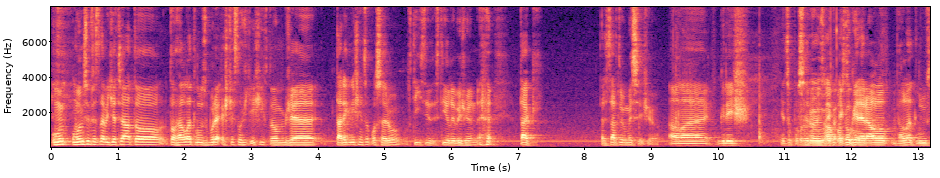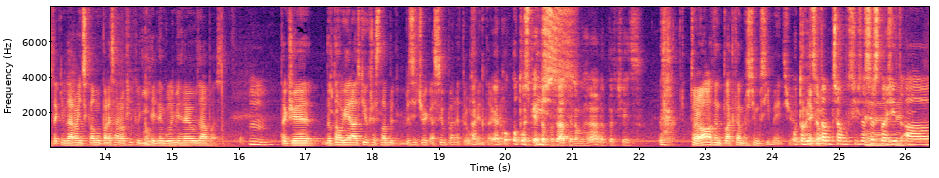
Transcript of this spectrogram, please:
umím, umím si představit, že třeba to, to Hell Let Loose bude ještě složitější v tom, že tady, když něco poseru v té Steel Division, tak restartuju misi, že jo. Ale když něco posedu jako, jako no. generál v Hellet Loose, tak tím zároveň zklamu 50 dalších lidí, kteří tam kvůli mě hrajou zápas. Hmm. Takže do toho generálského křesla by, by si člověk asi úplně netroufl. Tak, jen jako no. o to tak je to spíš, pořád jenom hra do prčic. To jo, ale ten tlak tam prostě musí být. Že? o to víc se jako, tam třeba musíš zase snažit a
